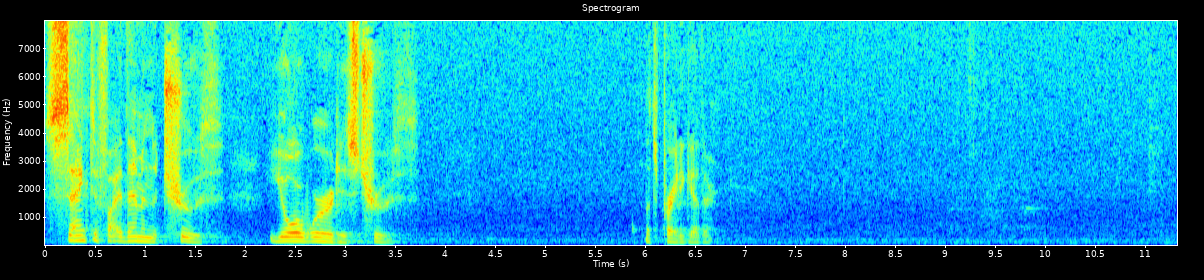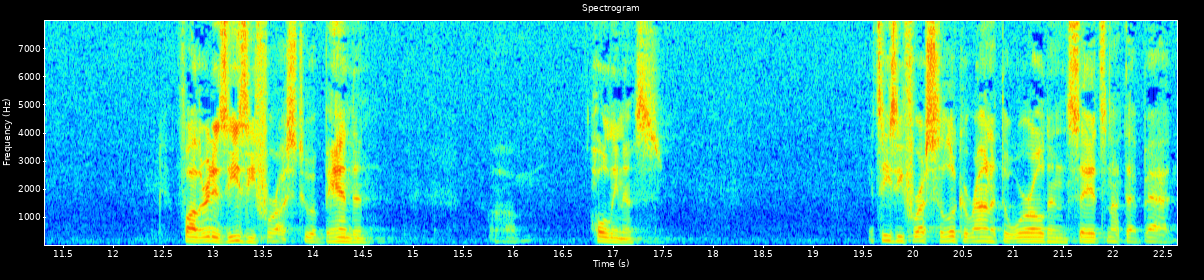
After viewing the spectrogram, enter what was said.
Sanctify them in the truth. Your word is truth. Let's pray together. Father, it is easy for us to abandon um, holiness. It's easy for us to look around at the world and say it's not that bad.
